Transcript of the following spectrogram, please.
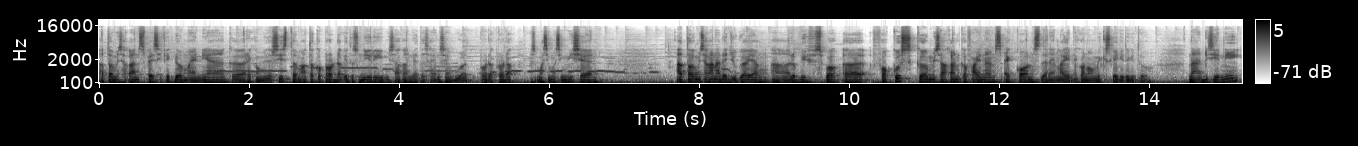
atau misalkan spesifik domainnya ke recommender system atau ke produk itu sendiri misalkan data science yang buat produk-produk masing-masing mission atau misalkan ada juga yang uh, lebih spo- uh, fokus ke misalkan ke finance, econs dan lain-lain, economics kayak gitu-gitu. Nah di sini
